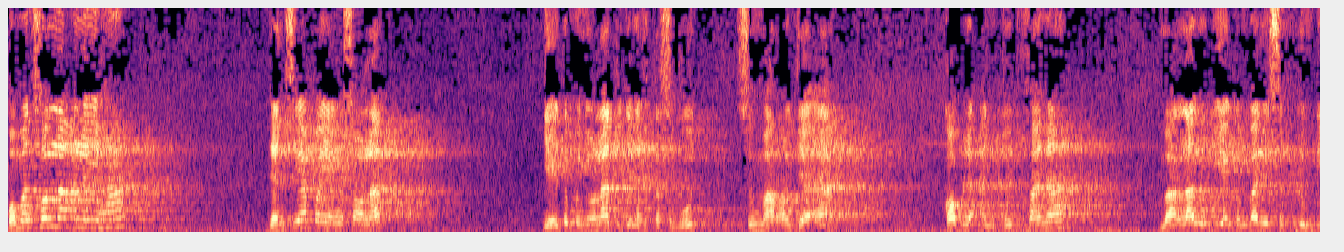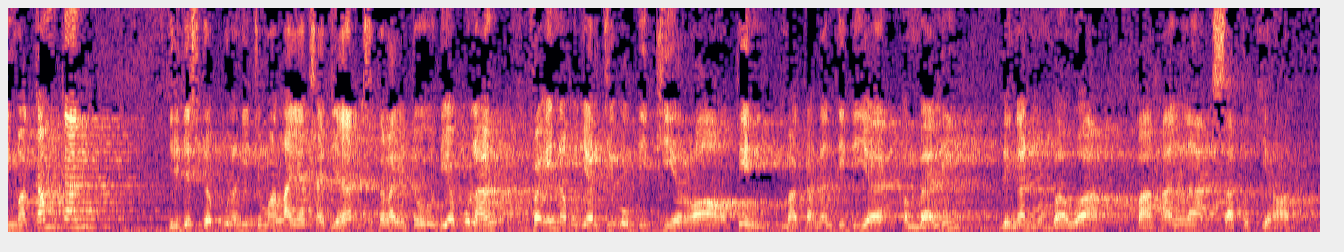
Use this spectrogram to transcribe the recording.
Waman sholla alaiha dan siapa yang sholat yaitu menyolati jenazah tersebut summa roja'a qabla an tudfana lalu dia kembali sebelum dimakamkan jadi dia sudah pulang dia cuma layat saja. Setelah itu dia pulang, fa yarji'u. Maka nanti dia kembali dengan membawa pahala satu kirat.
